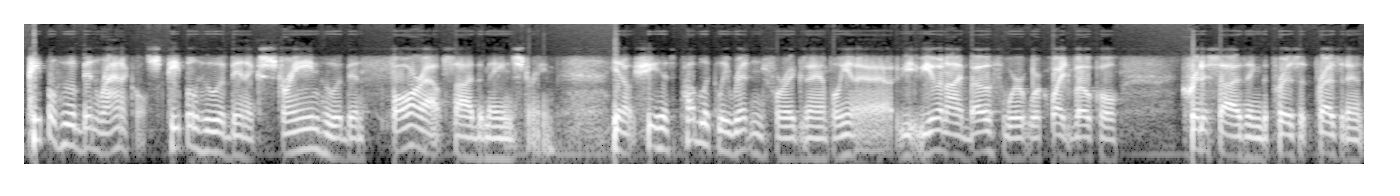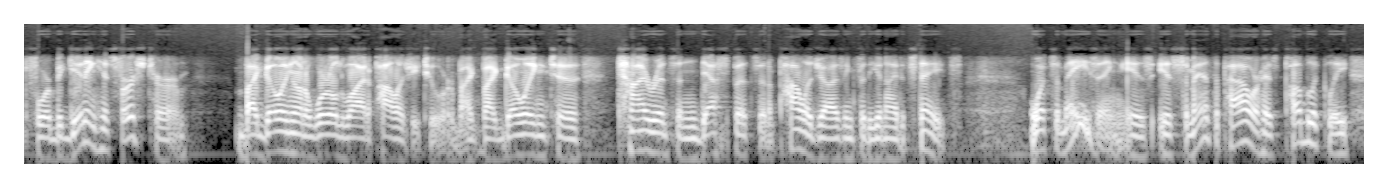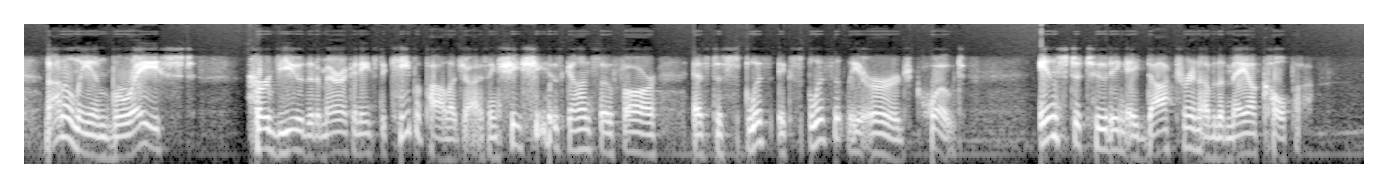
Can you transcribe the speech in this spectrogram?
people who have been radicals, people who have been extreme, who have been far outside the mainstream. You know, she has publicly written, for example, you know, you and I both were, were quite vocal criticizing the pres- president for beginning his first term by going on a worldwide apology tour, by, by going to tyrants and despots and apologizing for the United States. What's amazing is, is Samantha Power has publicly not only embraced her view that America needs to keep apologizing, she, she has gone so far as to explicitly urge, quote, instituting a doctrine of the mea culpa,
